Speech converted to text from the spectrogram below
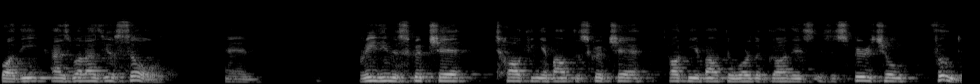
body as well as your soul. And reading the scripture, talking about the scripture, talking about the word of God is, is a spiritual food.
